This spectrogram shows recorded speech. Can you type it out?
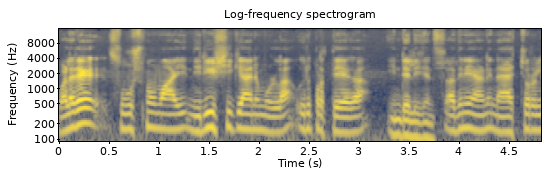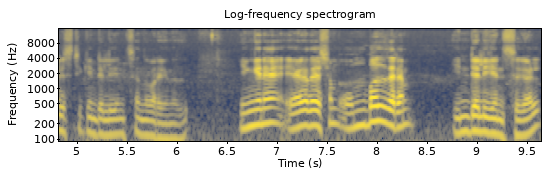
വളരെ സൂക്ഷ്മമായി നിരീക്ഷിക്കാനുമുള്ള ഒരു പ്രത്യേക ഇന്റലിജൻസ് അതിനെയാണ് നാച്ചുറലിസ്റ്റിക് ഇന്റലിജൻസ് എന്ന് പറയുന്നത്. ഇങ്ങനെ ഏകദേശം ഒമ്പത് തരം ഇന്റലിജൻസുകൾ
